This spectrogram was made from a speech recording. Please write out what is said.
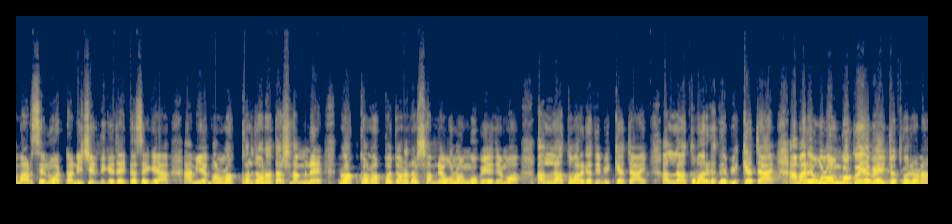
আমার সেলুয়ারটা নিচের দিকে যাইতেছে গিয়া। আমি এখন লক্ষ জনতার সামনে, লক্ষ লক্ষ জনতার সামনে উলঙ্গ হয়ে যাব আল্লাহ তোমার কাছে ভিক্ষা চাই আল্লাহ তোমার কাছে ভিক্ষা চাই আমার উলঙ্গ কইয়া বেইজ্জত করো না।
